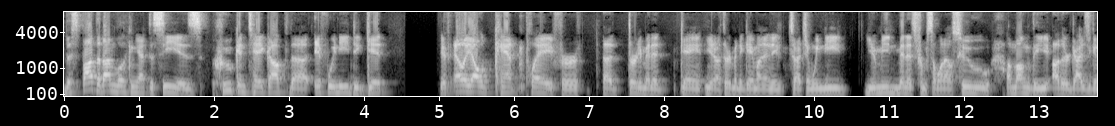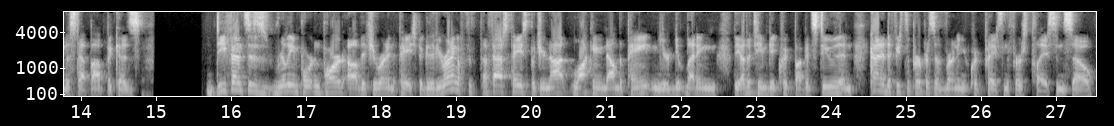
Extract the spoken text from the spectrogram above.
the spot that I'm looking at to see is who can take up the if we need to get if LAL can't play for a 30 minute game, you know, 30 minute game on any such, and we need you need minutes from someone else who among the other guys are going to step up because defense is really important part of if you're running the pace because if you're running a, f- a fast pace but you're not locking down the paint and you're letting the other team get quick buckets too then kind of defeats the purpose of running a quick pace in the first place. And so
